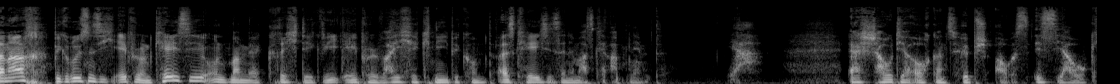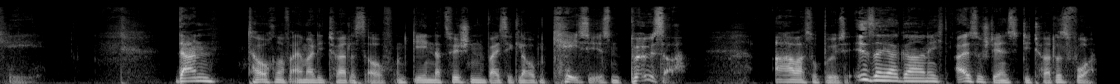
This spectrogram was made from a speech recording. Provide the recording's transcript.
Danach begrüßen sich April und Casey und man merkt richtig, wie April weiche Knie bekommt, als Casey seine Maske abnimmt. Ja, er schaut ja auch ganz hübsch aus, ist ja okay. Dann tauchen auf einmal die Turtles auf und gehen dazwischen, weil sie glauben, Casey ist ein Böser. Aber so böse ist er ja gar nicht, also stellen sie die Turtles vor.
